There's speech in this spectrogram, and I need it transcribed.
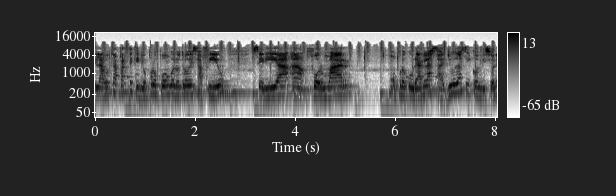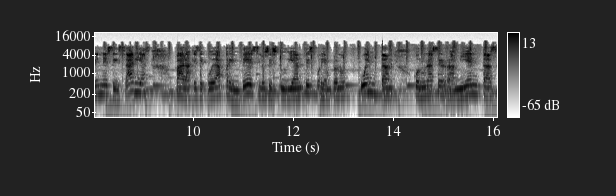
la otra parte que yo propongo, el otro desafío, sería ah, formar o procurar las ayudas y condiciones necesarias para que se pueda aprender. Si los estudiantes, por ejemplo, no cuentan con unas herramientas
